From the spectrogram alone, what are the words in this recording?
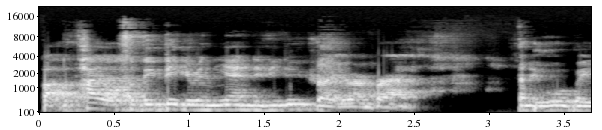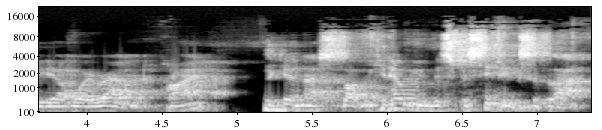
but the payoff will be bigger in the end if you do create your own brand than it will be the other way around, right? Again, that's like we can help you with the specifics of that.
